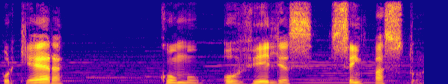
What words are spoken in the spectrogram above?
porque era como ovelhas sem pastor.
